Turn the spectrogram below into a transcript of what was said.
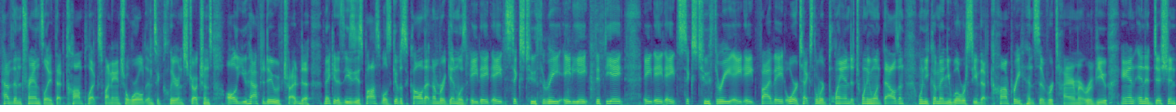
have them translate that complex financial world into clear instructions. All you have to do, we've tried to make it as easy as possible, is give us a call. That number again was 888 623 8858, 888 623 8858, or text the word plan to 21000. When you come in, you will receive that comprehensive retirement review. And in addition,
